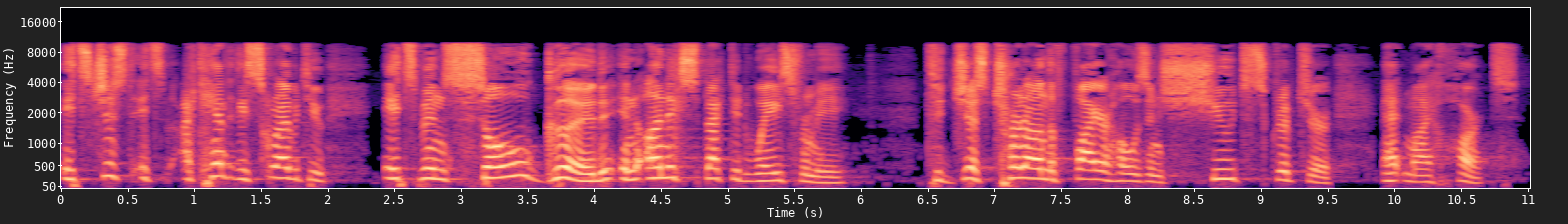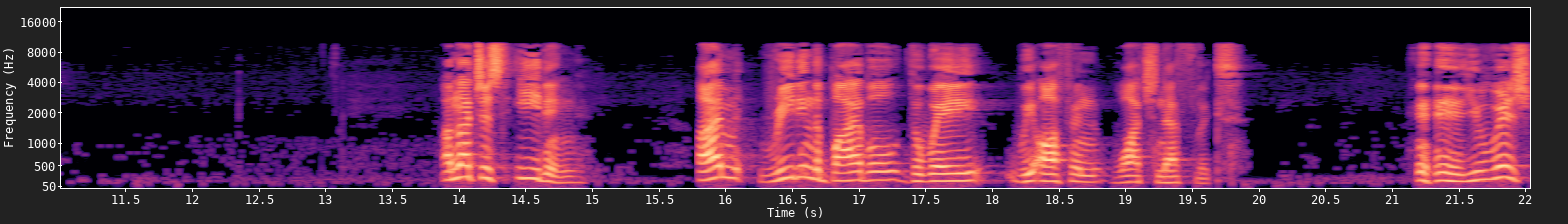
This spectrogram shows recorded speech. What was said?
It's just, it's, I can't describe it to you. It's been so good in unexpected ways for me to just turn on the fire hose and shoot scripture at my heart. I'm not just eating I'm reading the Bible the way we often watch Netflix. you wish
